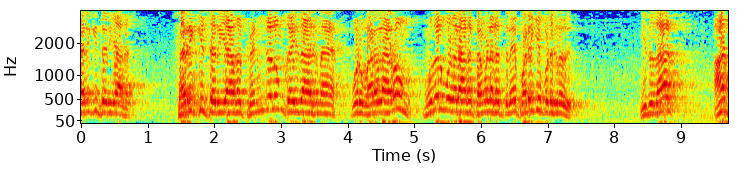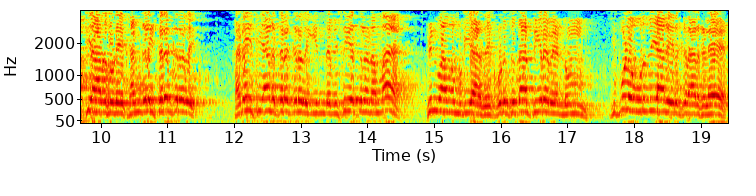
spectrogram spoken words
சரிக்கு சரியாக. சரிக்கு சரியாக பெண்களும் கைதாகின ஒரு வரலாறும் முதல் முதலாக தமிழகத்திலே படைக்கப்படுகிறது. இதுதான் ஆட்சியாளர்களுடைய கண்களை திறக்கிறது. கடைசியாக திறக்கிறது. இந்த விஷயத்துல நம்ம பின்வாங்க முடியாது. கொடுத்து தான் தீர வேண்டும். இவ்வளவு உறுதியாக இருக்கிறார்களே.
